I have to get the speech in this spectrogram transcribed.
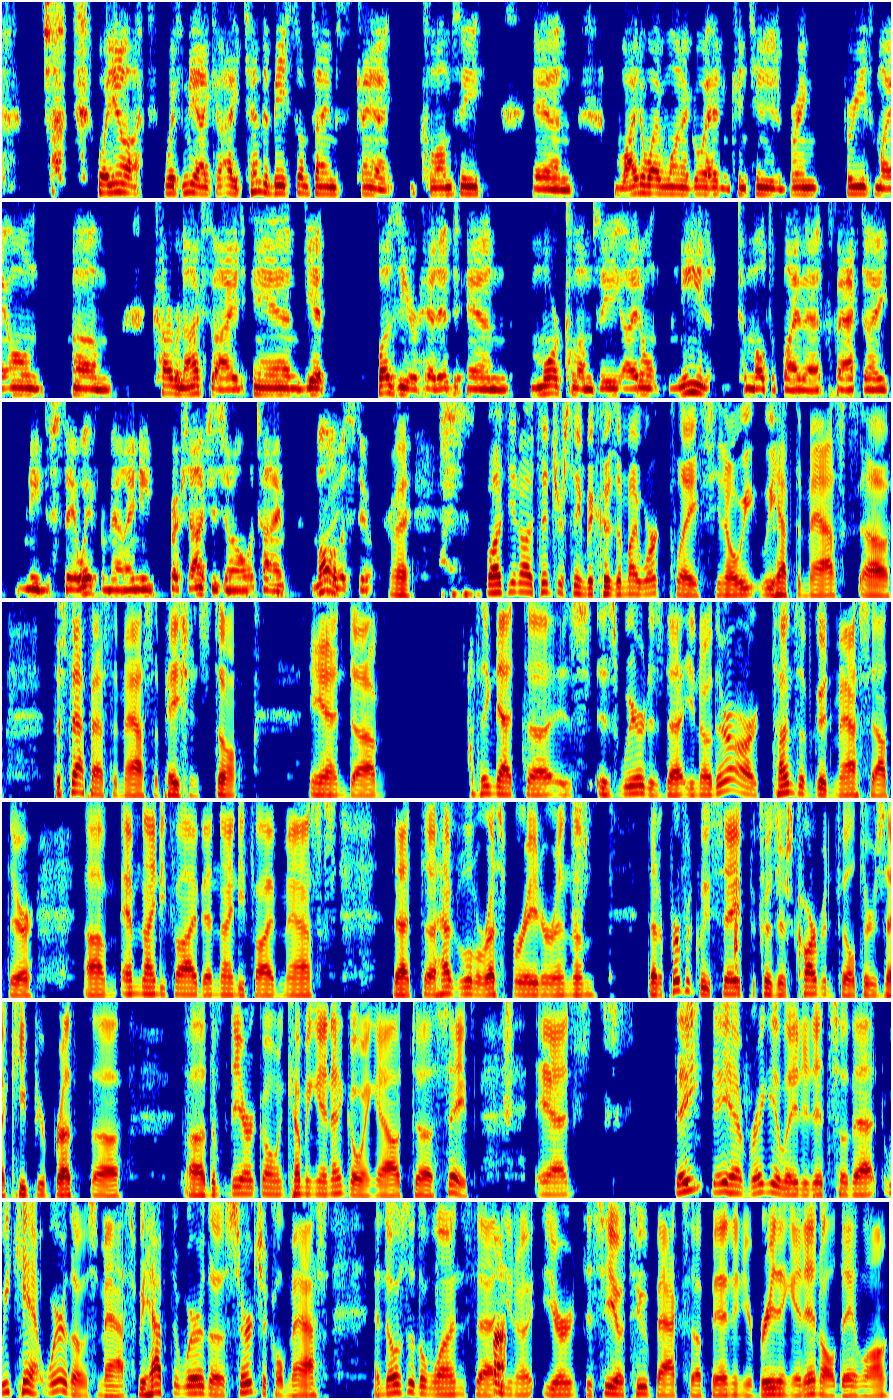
well, you know, with me, I, I tend to be sometimes kind of clumsy, and why do I want to go ahead and continue to bring breathe my own um, carbon dioxide and get fuzzier headed and more clumsy. I don't need to multiply that fact. I need to stay away from that. I need fresh oxygen all the time. All right. of us do. Right. Well, you know, it's interesting because in my workplace, you know, we, we have to mask. Uh, the staff has to mask, the patients don't. And, um, the thing that uh, is is weird is that you know there are tons of good masks out there, um, M95, N95 masks that uh, have a little respirator in them that are perfectly safe because there's carbon filters that keep your breath, uh, uh, the, the air going, coming in and going out, uh, safe. And they, they have regulated it so that we can't wear those masks. We have to wear those surgical masks. And those are the ones that, Huh. you know, your, the CO2 backs up in and you're breathing it in all day long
